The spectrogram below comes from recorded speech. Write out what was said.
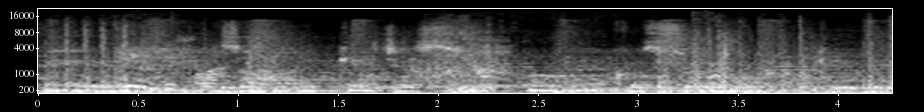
Bir bir düşman pazar gecesi uykusu gibi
